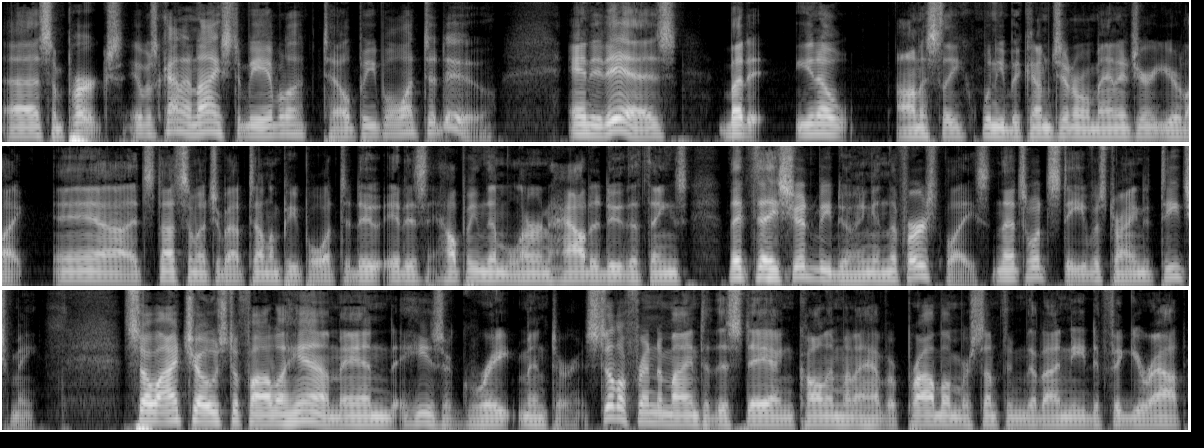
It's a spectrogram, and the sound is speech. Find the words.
uh, some perks. It was kind of nice to be able to tell people what to do. And it is, but, it, you know, honestly, when you become general manager, you're like, yeah, it's not so much about telling people what to do. It is helping them learn how to do the things that they should be doing in the first place. And that's what Steve was trying to teach me. So I chose to follow him, and he's a great mentor. Still a friend of mine to this day. I can call him when I have a problem or something that I need to figure out.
